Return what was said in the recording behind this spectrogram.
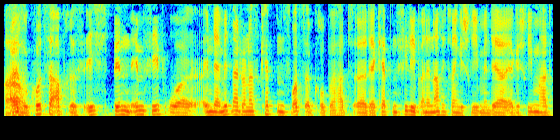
Wow. Also kurzer Abriss. Ich bin im Februar in der Midnight Runners Captains WhatsApp-Gruppe, hat äh, der Captain Philipp eine Nachricht reingeschrieben, in der er geschrieben hat,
